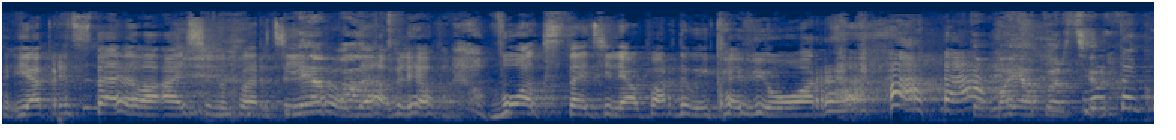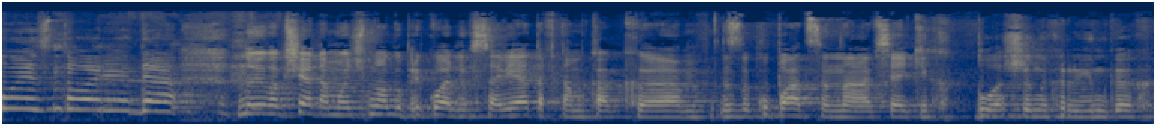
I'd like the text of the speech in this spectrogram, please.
я представила Асину квартиру, Леопард. да, в леоп... Вот, кстати, леопардовый ковер. Это моя квартира. Вот такую историю, да. Ну и вообще там очень много прикольных советов, там как э, закупаться на всяких блошиных рынках,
